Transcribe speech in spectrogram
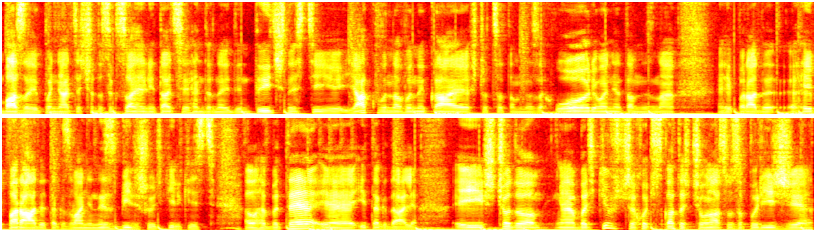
базові поняття щодо сексуальної орієнтації, гендерної ідентичності, як вона виникає, що це там не захворювання, там не знаю, гей-паради, так звані не збільшують кількість ЛГБТ е, і так далі. І щодо е, батьків, ще хочу сказати, що у нас у Запоріжжі.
